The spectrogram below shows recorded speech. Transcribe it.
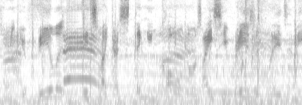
Can't you feel it? It's like a stinging cold, those icy razor blades in the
